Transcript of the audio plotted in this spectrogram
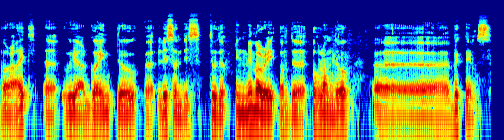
All right, uh, we are going to uh, listen this to the in memory of the Orlando uh, victims.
